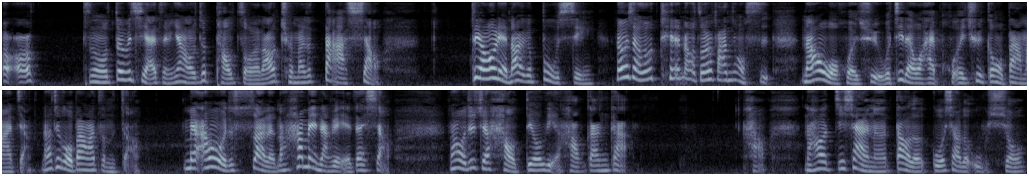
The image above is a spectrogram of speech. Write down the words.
哦哦，怎么对不起来怎么样，我就跑走了，然后全班就大笑，丢脸到一个不行，然后我想说天哪，我怎么会发生这种事？然后我回去，我记得我还回去跟我爸妈讲，然后结果我爸妈怎么着？没有安慰我就算了，然后他们两个也在笑，然后我就觉得好丢脸，好尴尬。好，然后接下来呢，到了国小的午休，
